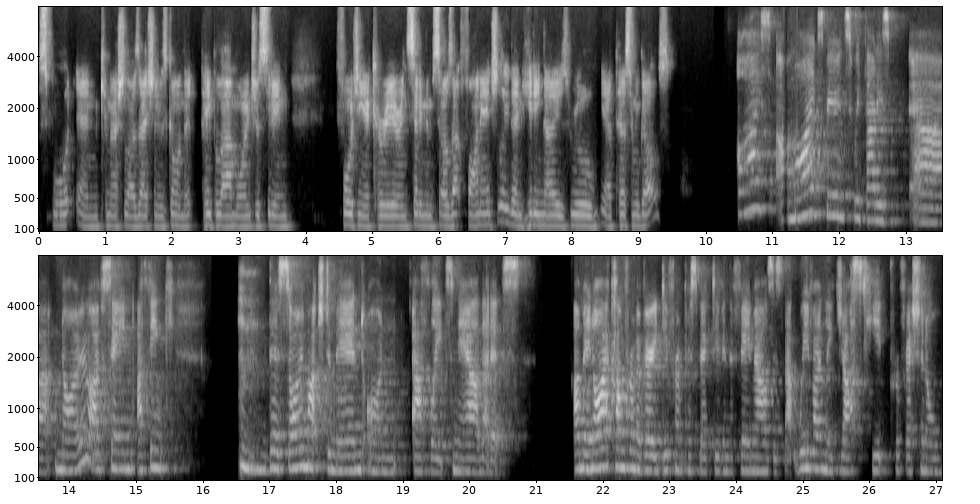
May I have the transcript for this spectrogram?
sport and commercialization has gone that people are more interested in forging a career and setting themselves up financially than hitting those real you know, personal goals? I, my experience with that is uh, no. I've seen, I think there's so much demand on athletes now that it's, I mean, I come from a very different perspective in the females, is that we've only just hit professional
